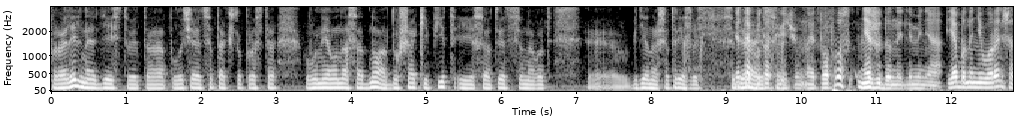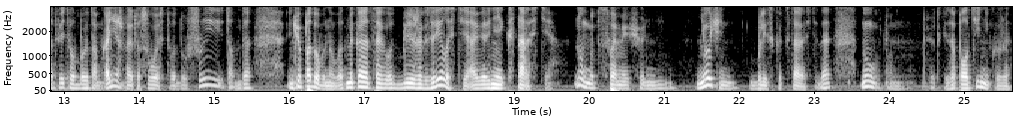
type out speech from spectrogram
параллельно действуют, а получается так, что просто в уме у нас одно, а душа кипит, и, соответственно, вот э, где наша трезвость собирается. Я так вот отвечу на этот вопрос, неожиданный для меня. Я бы на него раньше ответил бы, там, конечно, это свойство души, там, да, ничего подобного. Вот мне кажется, вот ближе к зрелости, а вернее к старости, ну, мы с вами еще не не очень близко к старости, да, ну, все-таки за полтинник уже.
